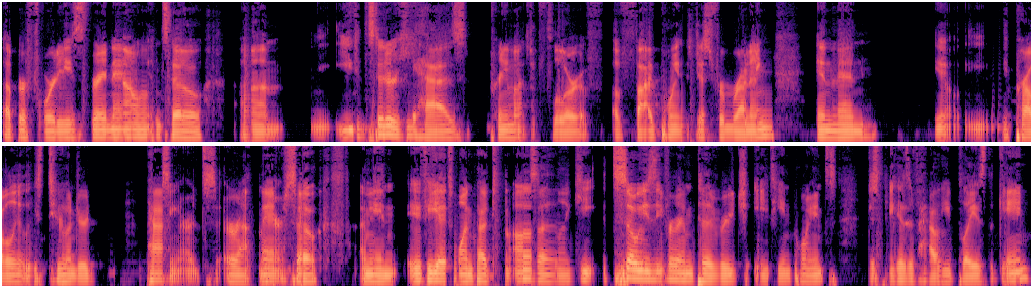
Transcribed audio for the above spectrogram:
upper 40s right now, and so um, you consider he has pretty much a floor of of five points just from running, and then you know probably at least 200 passing yards around there. So, I mean, if he gets one touchdown, all of a sudden, like he, it's so easy for him to reach 18 points just because of how he plays the game.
